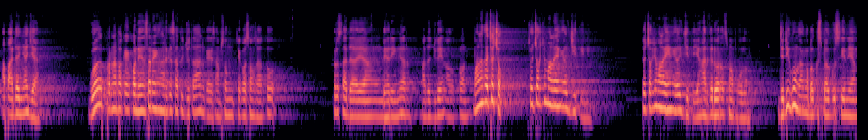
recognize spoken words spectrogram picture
apa adanya aja. Gue pernah pakai kondenser yang harga satu jutaan kayak Samsung C01. Terus ada yang Behringer, ada juga yang Altron. Malah nggak cocok. Cocoknya malah yang LG ini. Cocoknya malah yang LG yang harga 250. Jadi gue nggak ngebagus-bagusin yang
